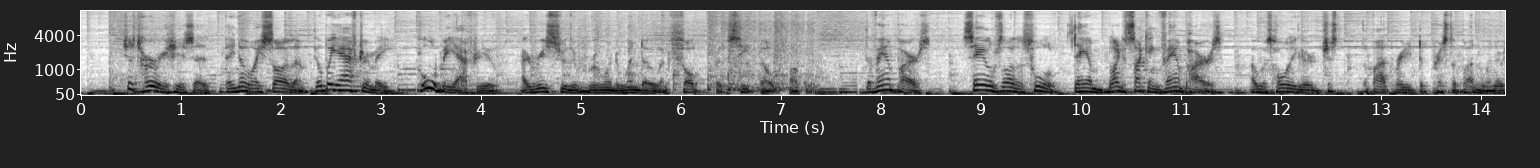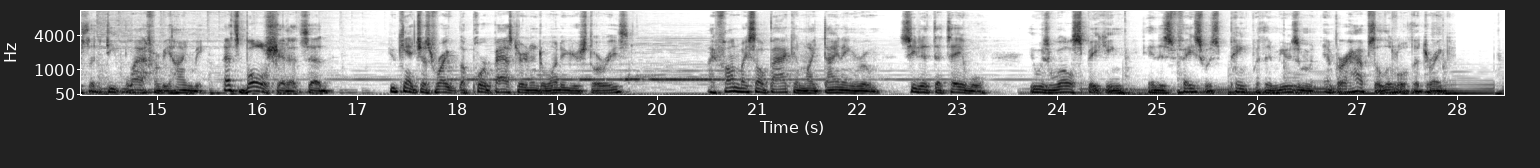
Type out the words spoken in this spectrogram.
Just hurry, she said. They know I saw them. They'll be after me. Who will be after you? I reached through the ruined window and felt for the seatbelt buckle. The vampires. Salem's Lot is full of damn blood-sucking vampires. I was holding her just about ready to press the button when there was a deep laugh from behind me. That's bullshit, it said. You can't just write the poor bastard into one of your stories. I found myself back in my dining room, seated at the table. He was well speaking, and his face was pink with amusement and perhaps a little of the drink.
